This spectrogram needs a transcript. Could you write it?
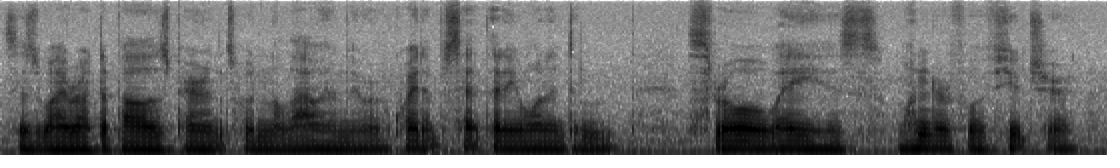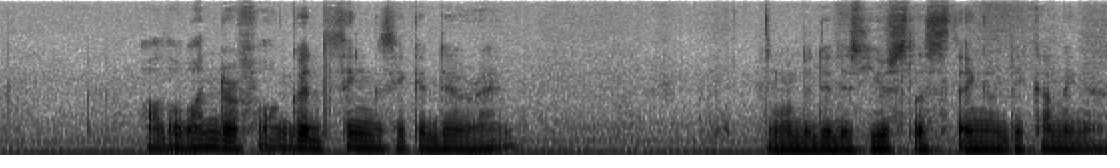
this is why Ratthapala's parents wouldn't allow him. They were quite upset that he wanted to throw away his wonderful future, all the wonderful, good things he could do, right? He wanted to do this useless thing of becoming a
